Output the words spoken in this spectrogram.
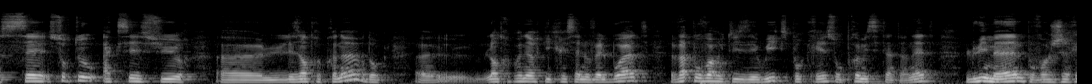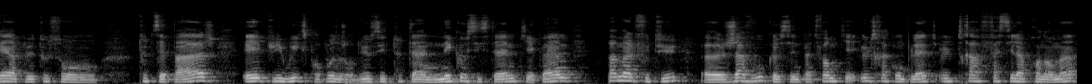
c'est surtout axé sur les entrepreneurs, donc euh, l'entrepreneur qui crée sa nouvelle boîte va pouvoir utiliser Wix pour créer son premier site internet lui-même, pouvoir gérer un peu toutes ses pages. Et puis Wix propose aujourd'hui aussi tout un écosystème qui est quand même pas mal foutu. Euh, j'avoue que c'est une plateforme qui est ultra complète, ultra facile à prendre en main.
